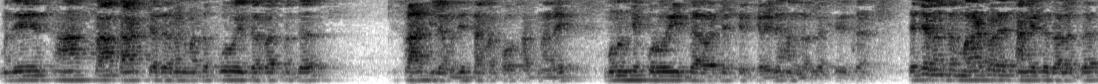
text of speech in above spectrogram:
म्हणजे सहा सात आठच्या दरम्यान मात्र पूर्व विदर्भात मात्र सहा जिल्ह्यामध्ये चांगला पाऊस असणार आहे. म्हणून हे पुरोहित विदर्भातल्या शेतकऱ्यांनी अंदाज लक्ष देतात त्याच्यानंतर मराठवाड्यात सांगायचं झालं तर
